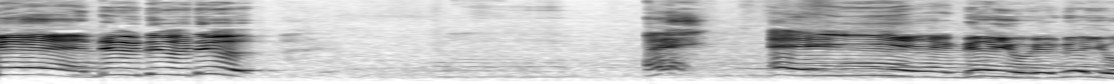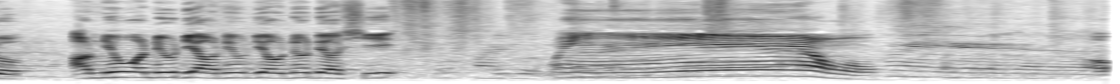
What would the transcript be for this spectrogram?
เฮ้ดื้อดื้อดื้อเอ้ยเอ้ย ยังดื้ออยู่ยังดื้ออยู่ เอานิ้วเอานิ้วเดียวนิ้วเดียวนิ้วเดียวชี้แมวโอ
